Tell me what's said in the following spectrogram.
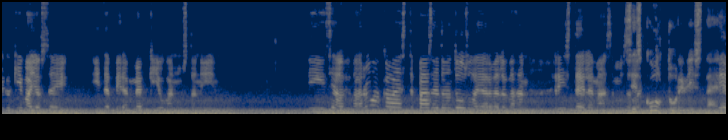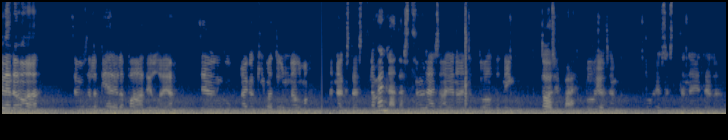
aika kiva, jos ei itse pidä mökkijuhannusta, niin, niin siellä on hyvää ruokaa ja sitten pääsee tuohon Tuusulajärvelle vähän risteilemään semmoisella Siis kulttuuriristeily. nimenomaan semmoisella pienellä paatilla ja se on niinku aika kiva tunnelma. Mennäänkö tästä? No mennään tästä Mä yleensä ajan aina tuolta niinku toisinpäin. pohjoisen, pohjoisesta tänne etelään.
